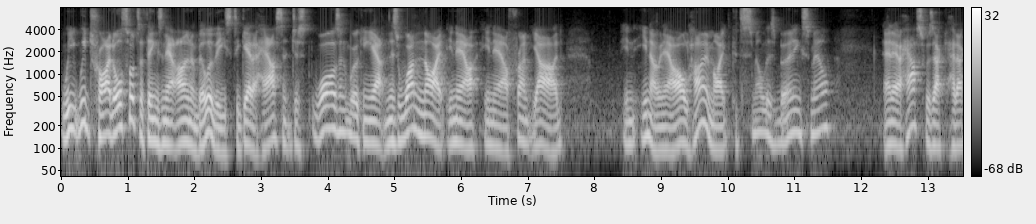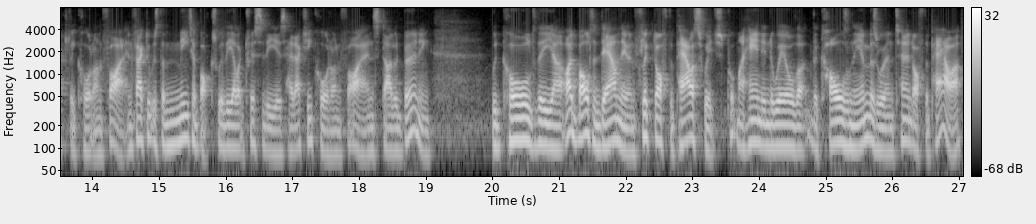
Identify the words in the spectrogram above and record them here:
we, we tried all sorts of things in our own abilities to get a house and it just wasn't working out. And this one night in our, in our front yard, in, you know, in our old home, I could smell this burning smell. And our house was had actually caught on fire. In fact, it was the meter box where the electricity is had actually caught on fire and started burning. We'd called the, uh, I'd bolted down there and flicked off the power switch, put my hand into where all the, the coals and the embers were and turned off the power.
